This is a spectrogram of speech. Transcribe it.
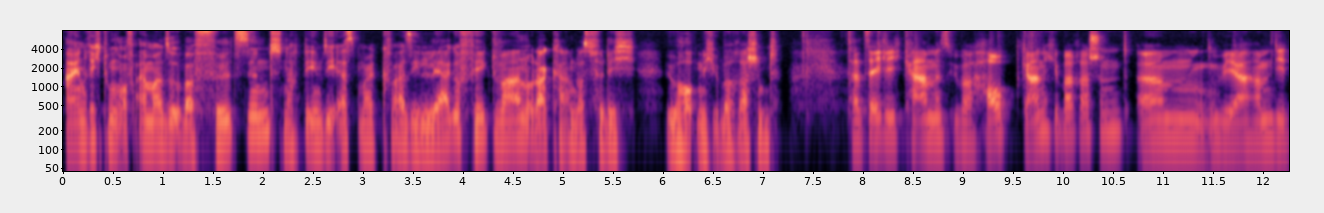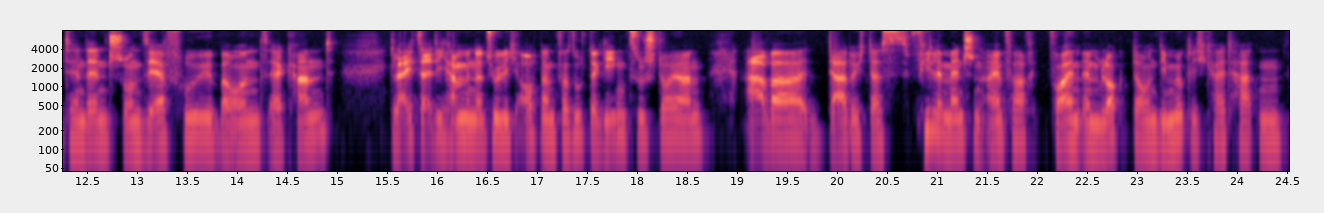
Einrichtungen auf einmal so überfüllt sind, nachdem sie erstmal quasi leergefegt waren? Oder kam das für dich überhaupt nicht überraschend? Tatsächlich kam es überhaupt gar nicht überraschend. Ähm, wir haben die Tendenz schon sehr früh bei uns erkannt. Gleichzeitig haben wir natürlich auch dann versucht, dagegen zu steuern. Aber dadurch, dass viele Menschen einfach vor allem im Lockdown die Möglichkeit hatten,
